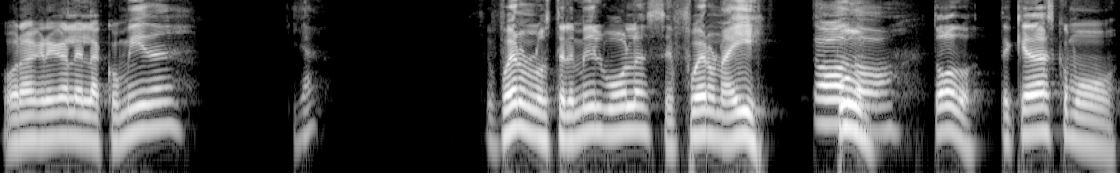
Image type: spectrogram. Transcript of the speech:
Ahora agrégale la comida y ya. Se fueron los 3000 bolas, se fueron ahí. Todo. Todo. Te quedas como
